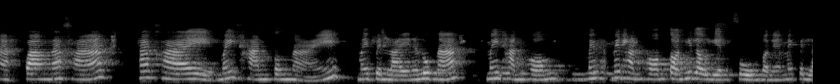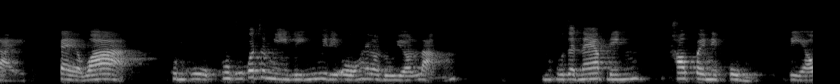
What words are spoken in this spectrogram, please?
อะฟังนะคะ ถ้าใครไม่ทันตรงไหน ไม่เป็นไรนะลูกนะ ไม่ทันพร้อมไม่ไม่ทันพร้อมตอนที่เราเรียนซูมตอนนี้ไม่เป็นไร แต่ว่าคุณครูคุณครูก็จะมีลิงก์วิดีโอให้เราดูย้อนหลังคุณครูจะแนบลิงก์เข้าไปในกลุ่ม เดี๋ยว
